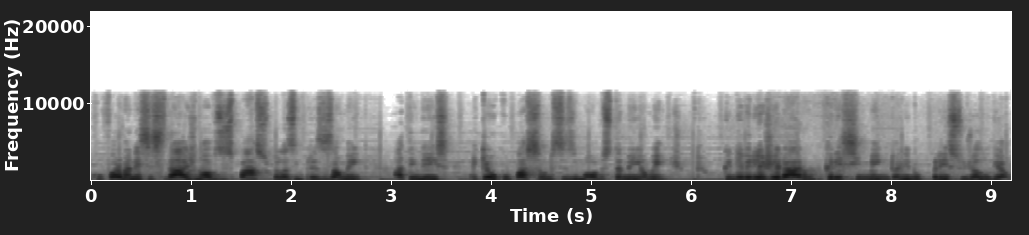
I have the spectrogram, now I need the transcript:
Conforme a necessidade de novos espaços pelas empresas aumenta, a tendência é que a ocupação desses imóveis também aumente, o que deveria gerar um crescimento ali no preço de aluguel.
